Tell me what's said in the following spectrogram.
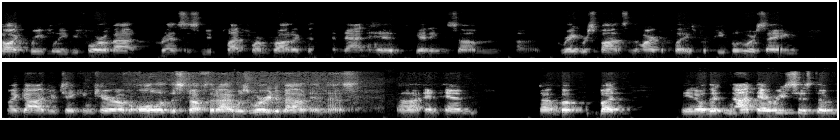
talked briefly before about Renesas' new platform product, and, and that is getting some uh, great response in the marketplace for people who are saying, my God, you're taking care of all of the stuff that I was worried about in this. Uh, and, and uh, but, but, you know, that not every system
